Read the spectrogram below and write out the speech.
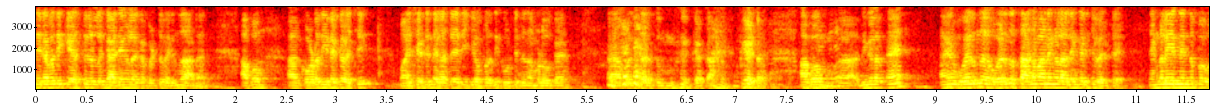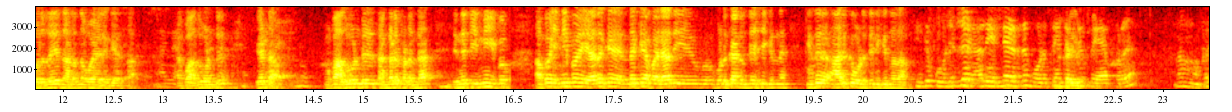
നിരവധി കേസുകളിലും കാര്യങ്ങളൊക്കെ പെട്ട് വരുന്നതാണ്. അപ്പം കോടതിയിലൊക്കെ വെച്ച് മജിസ്ട്രേറ്റിന്റെ കസേരിക്കും പ്രതി കൂട്ടിട്ട് നമ്മളൊക്കെ പരിസരത്തും പല സ്ഥലത്തും ഒക്കെ കാണും. കേട്ടോ? അപ്പം നിങ്ങൾ ഏഹ് അങ്ങനെ ഉയർന്ന ഉയർന്ന സ്ഥാനമാനങ്ങൾ അലങ്കരിച്ച് വരട്ടെ. ഞങ്ങൾ തന്നെ ഇന്നിപ്പോ വെറുതെ നടന്നു പോയാലും കേസാ. അപ്പൊ അതുകൊണ്ട് കേട്ടോ? അപ്പൊ അതുകൊണ്ട് സങ്കടപ്പെടണ്ട. എന്നിട്ട് ഇനി ഇപ്പൊ അപ്പൊ ഇനിയിപ്പോ ഏതൊക്കെ എന്തൊക്കെയാ പരാതി കൊടുക്കാൻ ഉദ്ദേശിക്കുന്നത് ഇത് ആർക്ക് കൊടുത്തിരിക്കുന്നതാ? ഇത് എല്ലായിടത്തും കൊടുത്തതിന്റെ ഒരു പേപ്പർ നമുക്ക്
